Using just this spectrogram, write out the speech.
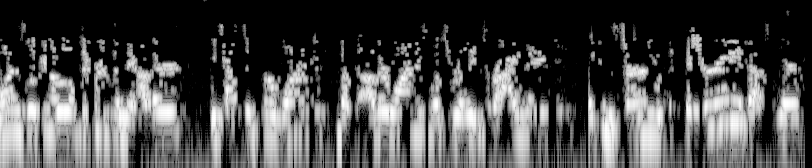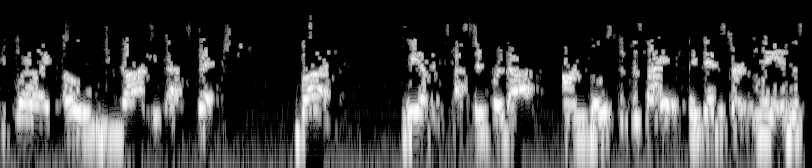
One's looking a little different than the other. We tested for one, but the other one is what's really driving the concern with the fishery. That's where people are like, oh, do not eat that fish. But we haven't tested for that on most of the sites. They did certainly in this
